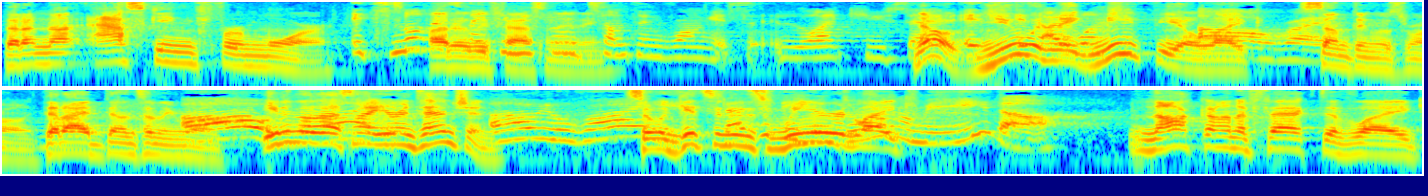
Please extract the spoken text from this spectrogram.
that I'm not asking for more. It's not that's making me feel something wrong. It's like you said. No, it's, you it's would make me to- feel Oh, like right. something was wrong, that I've done something wrong, Oh, even though that's not your intention. Oh, you're right. So it gets into That this weird, like- on knock-on effect of like,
